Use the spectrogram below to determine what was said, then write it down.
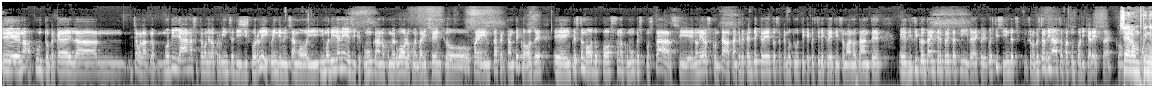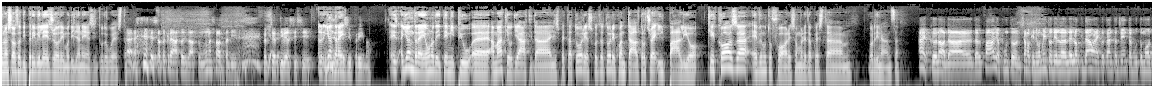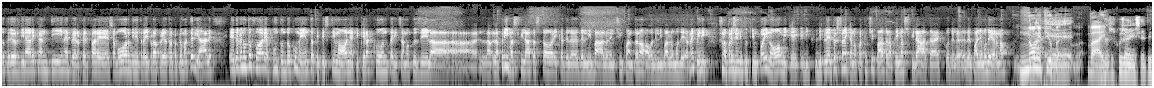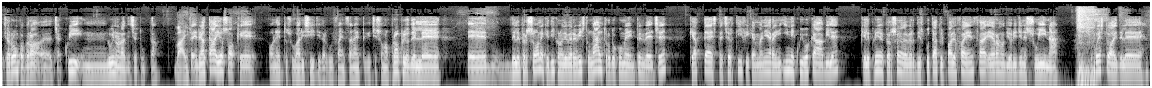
Eh, no, appunto, perché la, diciamo, la, la Modigliana si trova nella provincia di, di Forlì, quindi diciamo, i, i modiglianesi che comunque hanno come ruolo, come baricentro Faenza per tante cose, eh, in questo modo possono comunque spostarsi e non era scontato, anche perché il decreto, sappiamo tutti che questi decreti insomma, hanno tante eh, difficoltà interpretative, ecco, e questi sindaci, insomma, questa ordinanza ha fatto un po' di chiarezza, ecco. C'era un- quindi una sorta di privilegio dei modiglianesi in tutto questo. Eh, è stato creato, esatto, una sorta di, per certi versi sì. Allora, io andrei, Mesi prima. io andrei a uno dei temi più eh, amati e odiati dagli spettatori, ascoltatori e quant'altro, cioè il palio. Che cosa è venuto fuori, Samuele, da questa mm, ordinanza? Ah, Ecco, no, da- dal palio, appunto, diciamo che nel momento del, del lockdown, ecco, tanta gente ha avuto modo per ordinare cantine, per, per fare, insomma, ordine tra, i propri, tra il proprio materiale, ed è venuto fuori, appunto, un documento che testimonia, che, che racconta, diciamo così, la, la- la prima sfilata storica del, del Niballo nel 59, del Niballo moderno, e quindi sono presenti tutti un po' i nomi che- di, di- delle persone che hanno partecipato alla prima sfilata, ecco, del, del palio moderno. Nomi Ma, più... eh, Vai, Scusami se ti interrompo, però eh, cioè, qui mh, lui non la dice tutta. vai. Cioè, in realtà io so che ho letto su vari siti, tra cui Faenzanet, che ci sono proprio delle, eh, delle persone che dicono di aver visto un altro documento invece che attesta e certifica in maniera inequivocabile che le prime persone ad aver disputato il Palio Faenza erano di origine suina. Su questo hai delle...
